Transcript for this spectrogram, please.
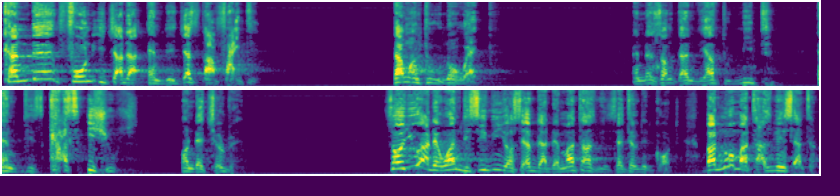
can they phone each other and they just start fighting? That one too will not work. And then sometimes they have to meet and discuss issues on the children. So you are the one deceiving yourself that the matter has been settled in court. But no matter has been settled.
